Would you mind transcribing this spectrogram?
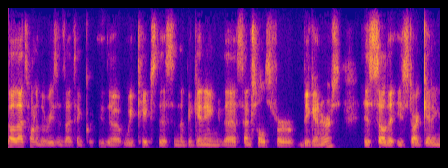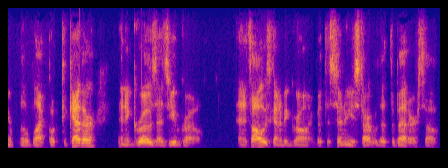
So that's one of the reasons I think the, we teach this in the beginning. The essentials for beginners is so that you start getting a little black book together, and it grows as you grow, and it's always going to be growing. But the sooner you start with it, the better. So,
